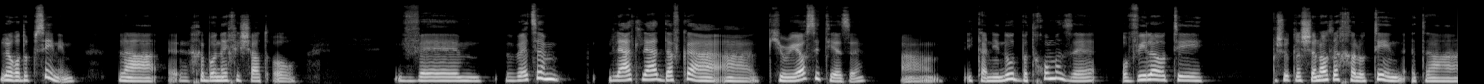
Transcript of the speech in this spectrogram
לרודופסינים, לחלבוני חישת אור. ובעצם לאט לאט דווקא ה-curiosity הזה, ההתעניינות בתחום הזה, הובילה אותי פשוט לשנות לחלוטין את, ה,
